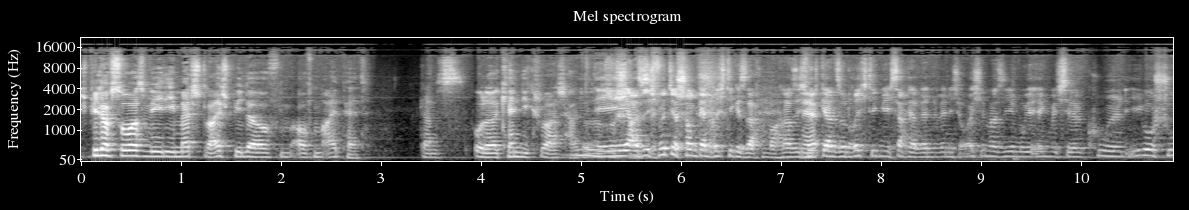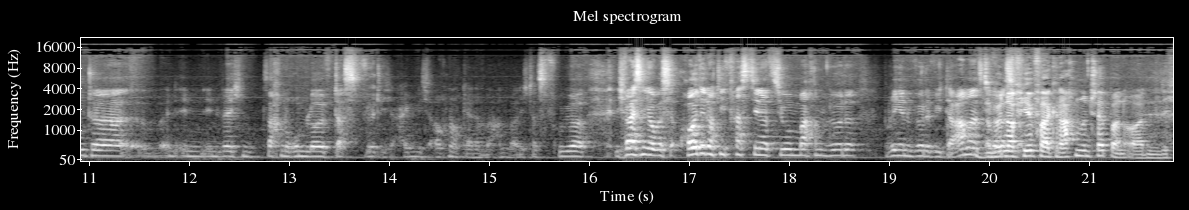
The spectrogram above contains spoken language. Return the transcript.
Spiel doch sowas wie die Match 3 Spiele auf dem, auf dem iPad. Ganz, oder Candy Crush halt. Oder so Nee, Scheiße. also ich würde ja schon gerne richtige Sachen machen. Also ich Ja. würde gerne so einen richtigen, ich sage ja, wenn, wenn ich euch immer sehe, wo ihr irgendwelche coolen Ego-Shooter äh, in, in, in welchen Sachen rumläuft, das würde ich eigentlich auch noch gerne machen, weil ich das früher, ich weiß nicht, ob es heute noch die Faszination machen würde, bringen würde wie damals. Die würden auf jeden Fall krachen und scheppern ordentlich.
